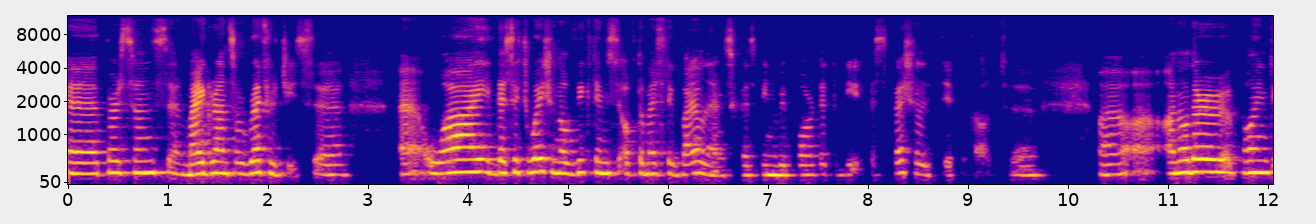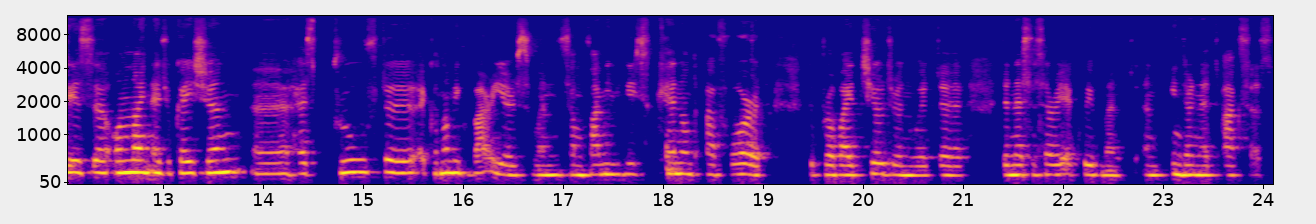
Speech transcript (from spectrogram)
uh, persons, migrants or refugees. why the situation of victims of domestic violence has been reported to be especially difficult. Uh, another point is uh, online education uh, has proved economic barriers when some families cannot afford to provide children with the necessary equipment and internet access.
